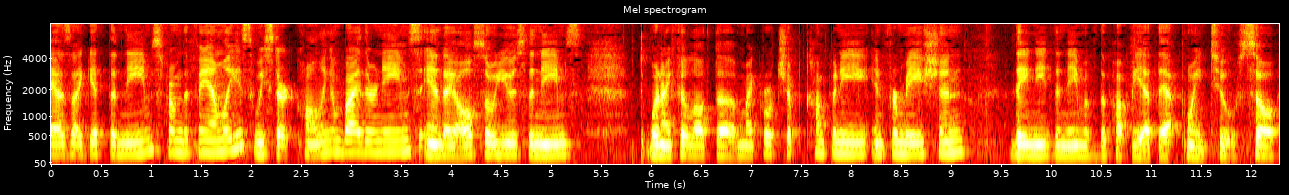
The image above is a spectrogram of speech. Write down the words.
as I get the names from the families. We start calling them by their names, and I also use the names when I fill out the microchip company information. They need the name of the puppy at that point too. So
